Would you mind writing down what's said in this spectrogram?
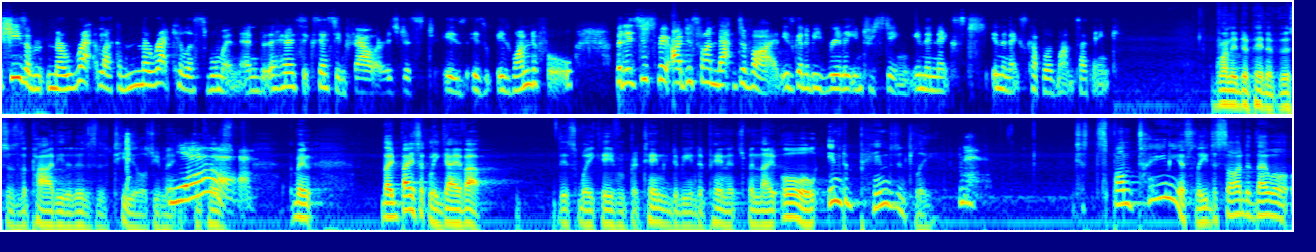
she's a mira- like a miraculous woman, and her success in Fowler is just is is is wonderful. But it's just I just find that divide is going to be really interesting in the next in the next couple of months. I think. One independent versus the party that is the Teals, you mean? Yeah. Because, I mean, they basically gave up this week even pretending to be independents when they all independently, just spontaneously decided they were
